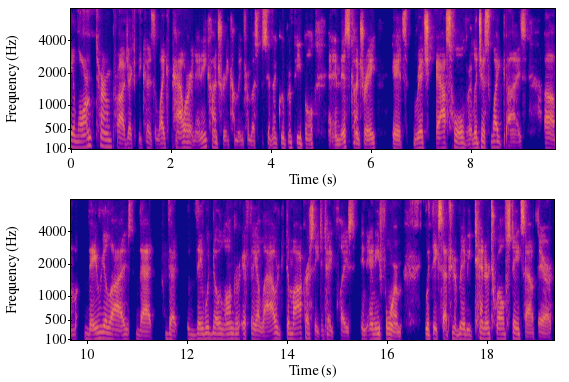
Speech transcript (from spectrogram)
a long term project because, like power in any country, coming from a specific group of people, and in this country, it's rich asshole religious white guys. Um, they realized that that they would no longer, if they allowed democracy to take place in any form, with the exception of maybe 10 or 12 states out there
